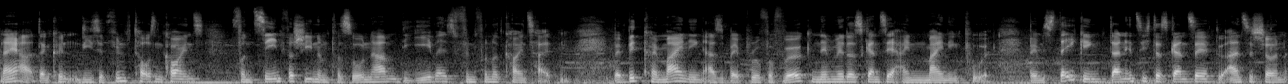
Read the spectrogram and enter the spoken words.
naja, dann könnten diese 5000 Coins von 10 verschiedenen Personen haben, die jeweils 500 Coins halten. Bei Bitcoin Mining, also bei Proof of Work, nennen wir das Ganze einen Mining Pool. Beim Staking, da nennt sich das Ganze, du ahnst es schon,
